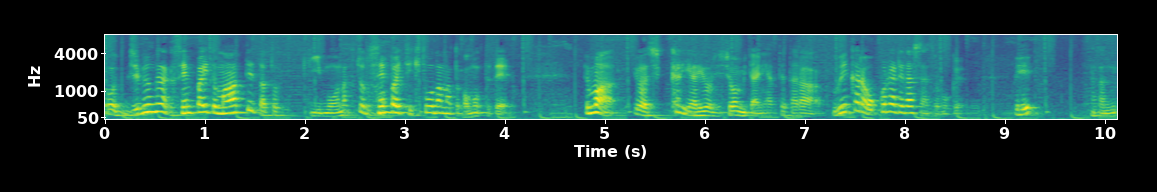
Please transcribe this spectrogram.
う自分がなんか先輩と回ってた時もなんかちょっと先輩適当だなとか思っててでまあ要はしっかりやるようにしようみたいにやってたら上から怒られだしたんですよ僕。え？なんか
